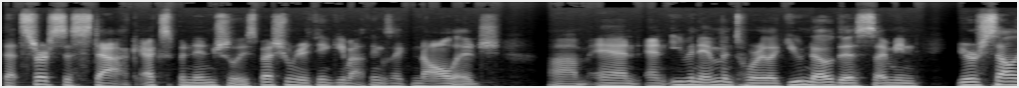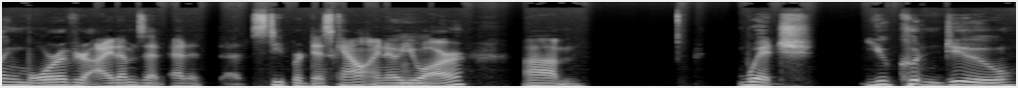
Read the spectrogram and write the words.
that starts to stack exponentially, especially when you're thinking about things like knowledge um, and and even inventory. Like you know this, I mean, you're selling more of your items at at a, a steeper discount. I know you Mhm. are, um, which you couldn't do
